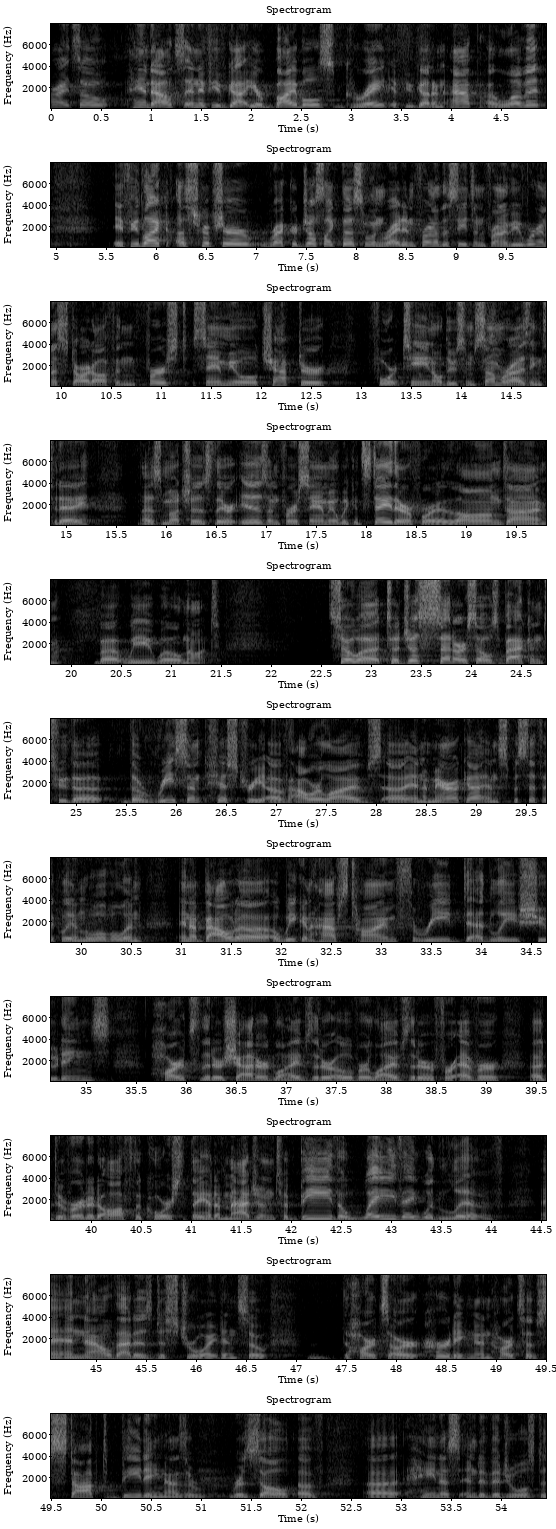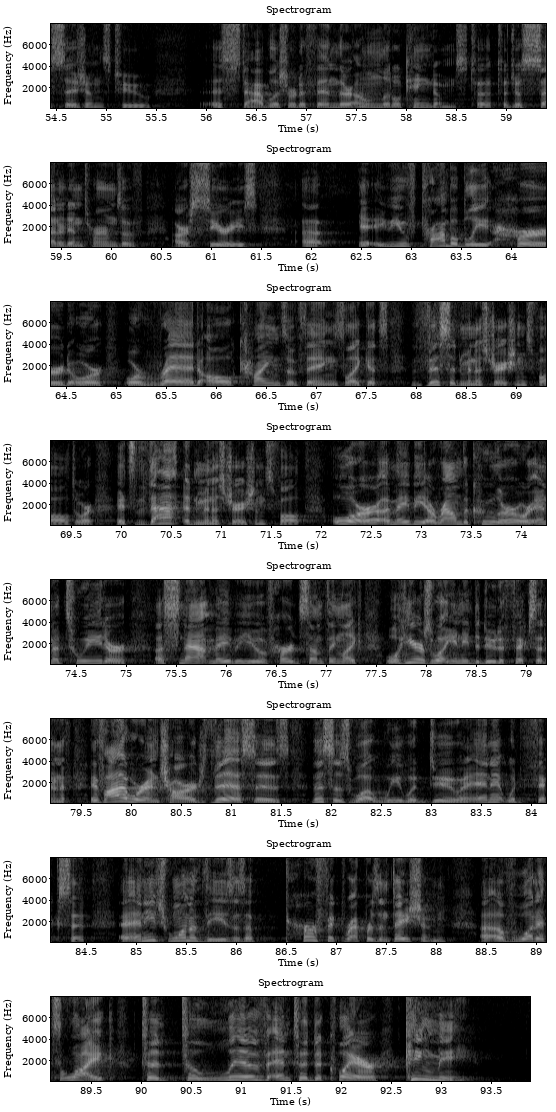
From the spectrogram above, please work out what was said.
All right, so handouts, and if you've got your Bibles, great. If you've got an app, I love it. If you'd like a scripture record just like this one right in front of the seats in front of you, we're going to start off in 1 Samuel chapter 14. I'll do some summarizing today. As much as there is in 1 Samuel, we could stay there for a long time, but we will not. So, uh, to just set ourselves back into the, the recent history of our lives uh, in America and specifically in Louisville, and in about a, a, week and a half's time, three deadly shootings, hearts that are shattered, lives that are over, lives that are forever uh, diverted off the course that they had imagined to be the way they would live. And, and now that is destroyed. And so, hearts are hurting, and hearts have stopped beating as a result of uh, heinous individuals' decisions to establish or defend their own little kingdoms, to, to just set it in terms of our series. Uh, you've probably heard or, or read all kinds of things like it's this administration's fault or it's that administration's fault. Or uh, maybe around the cooler or in a tweet or a snap, maybe you have heard something like, well, here's what you need to do to fix it. And if, if I were in charge, this is, this is what we would do, and it would fix it. And each one of these is a perfect representation uh, of what it's like to, to live and to declare, King me,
